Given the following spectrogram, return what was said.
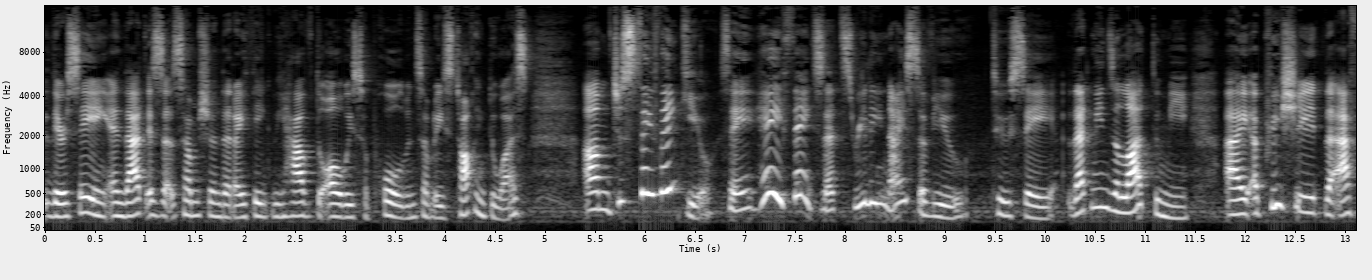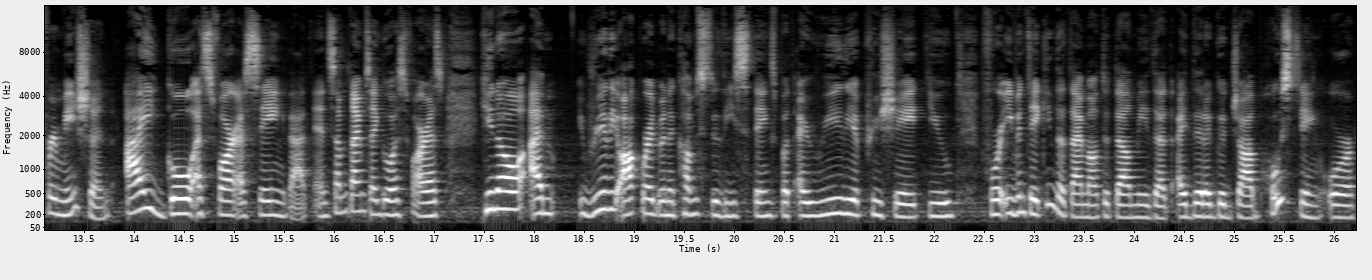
they're saying, and that is the assumption that I think we have to always uphold when somebody's talking to us, um, just say thank you. Say, hey, thanks. That's really nice of you to say. That means a lot to me. I appreciate the affirmation. I go as far as saying that. And sometimes I go as far as, you know, I'm really awkward when it comes to these things, but I really appreciate you for even taking the time out to tell me that I did a good job hosting or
